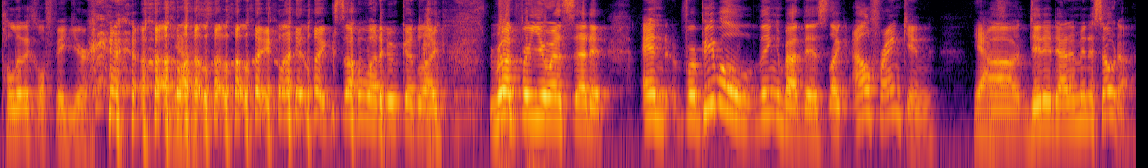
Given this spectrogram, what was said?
political figure like, like, like someone who could like run for us senate and for people thinking about this like al franken Yes. uh, did it out of minnesota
